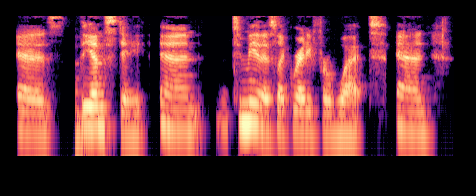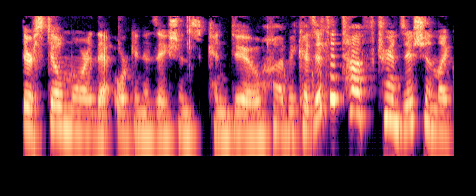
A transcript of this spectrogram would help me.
as the end state. And to me, it's like ready for what? And there's still more that organizations can do because it's a tough transition. Like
